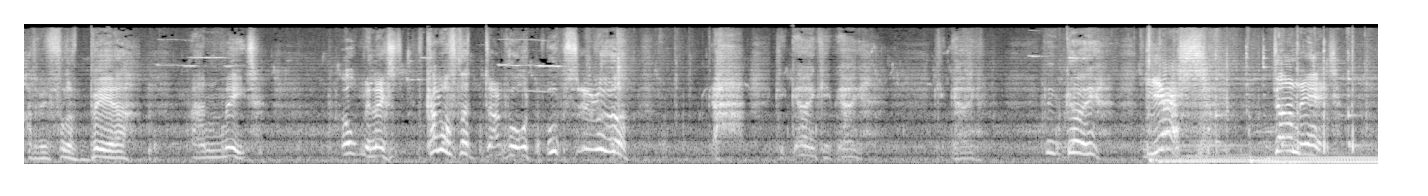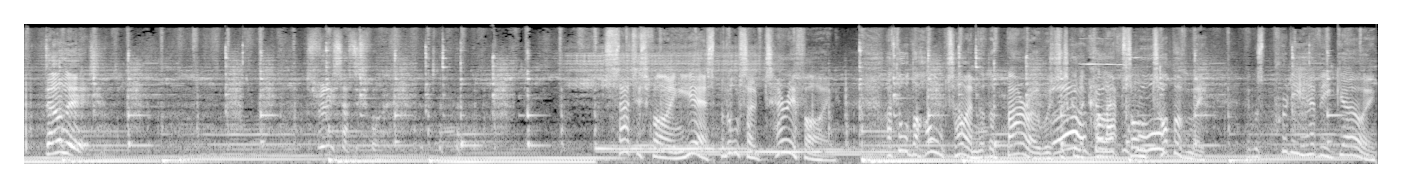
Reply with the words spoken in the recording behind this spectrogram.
I'd have been full of beer and meat. Oh, my legs come off the duckboard. Oops. Keep going, keep going, keep going, keep going. Yes! Done it! Done it! It's really satisfying. Satisfying, yes, but also terrifying. I thought the whole time that the barrow was just going to oh, collapse on top of me. It was pretty heavy going.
